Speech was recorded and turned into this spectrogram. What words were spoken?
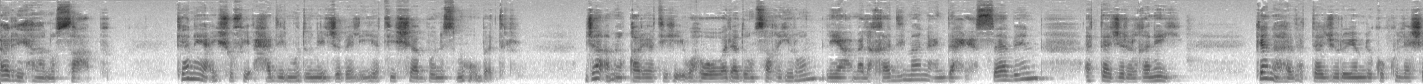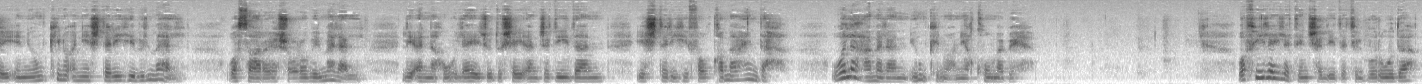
الرهان الصعب. كان يعيش في أحد المدن الجبلية شاب اسمه بدر. جاء من قريته وهو ولد صغير ليعمل خادما عند حساب التاجر الغني. كان هذا التاجر يملك كل شيء يمكن أن يشتريه بالمال وصار يشعر بالملل لأنه لا يجد شيئا جديدا يشتريه فوق ما عنده ولا عملا يمكن أن يقوم به. وفي ليلة شديدة البرودة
